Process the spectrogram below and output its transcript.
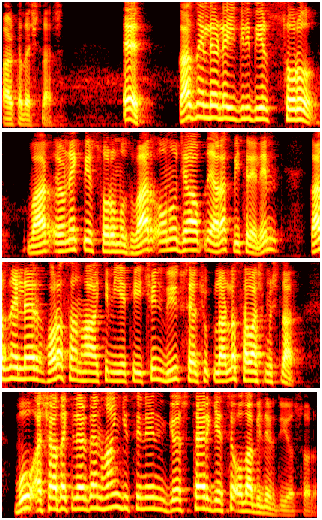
arkadaşlar. Evet, Gaznelilerle ilgili bir soru var, örnek bir sorumuz var. Onu cevaplayarak bitirelim. Gazneliler Horasan hakimiyeti için Büyük Selçuklularla savaşmışlar. Bu aşağıdakilerden hangisinin göstergesi olabilir diyor soru.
